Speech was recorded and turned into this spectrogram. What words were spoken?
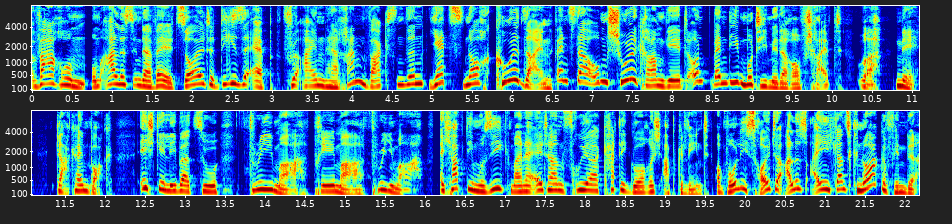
Warum um alles in der Welt sollte diese App für einen Heranwachsenden jetzt noch cool sein, wenn's da um Schulkram geht und wenn die Mutti mir darauf schreibt? Uah, nee, gar kein Bock. Ich gehe lieber zu Threema, Threema, Threema. Ich habe die Musik meiner Eltern früher kategorisch abgelehnt, obwohl ich es heute alles eigentlich ganz knorke finde.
